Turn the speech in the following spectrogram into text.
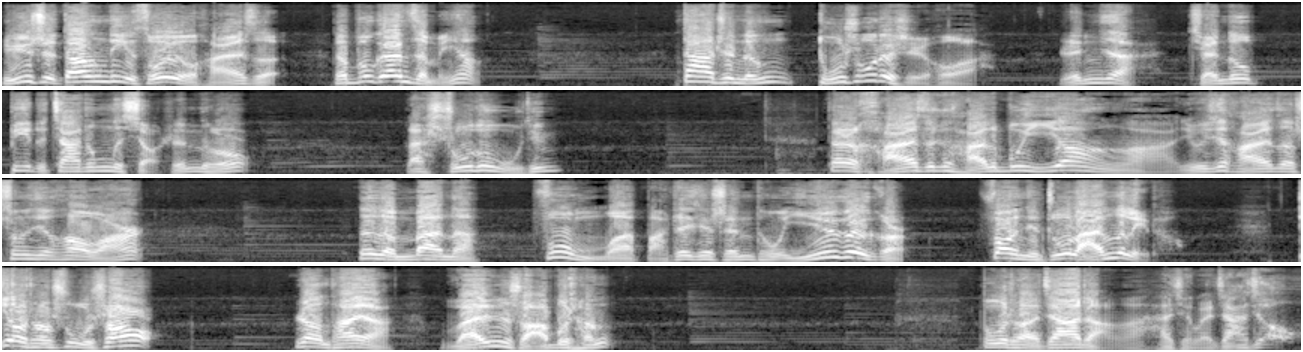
于是，当地所有孩子，那不管怎么样，大致能读书的时候啊，人家全都逼着家中的小神童来熟读五经。但是孩子跟孩子不一样啊，有些孩子生性好玩，那怎么办呢？父母啊，把这些神童一个个放进竹篮子里头，吊上树梢，让他呀玩耍不成。不少家长啊，还请了家教，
